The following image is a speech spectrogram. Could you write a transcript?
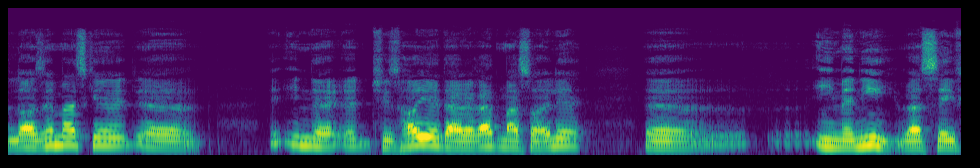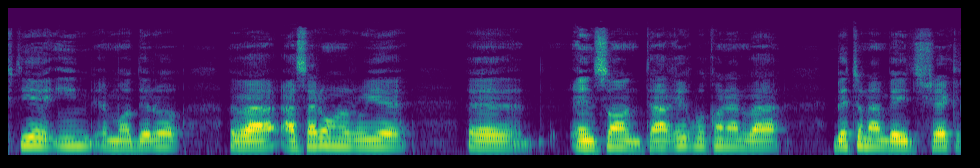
لازم است که این چیزهای در حقیقت مسائل ایمنی و سیفتی این ماده رو و اثر اون رو روی انسان تحقیق بکنن و بتونن به این شکل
